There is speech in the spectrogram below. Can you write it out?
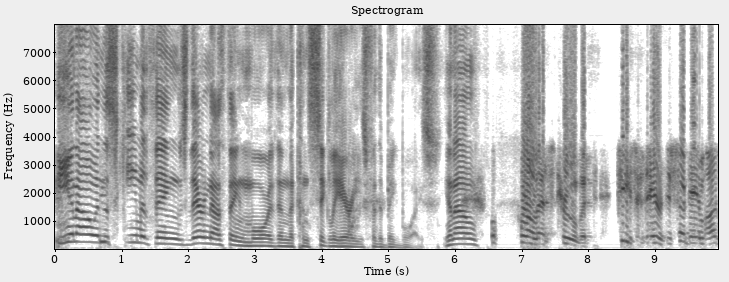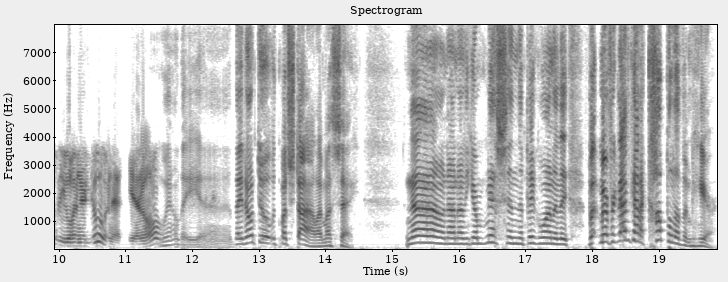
you know, in the scheme of things, they're nothing more than the consigliaries for the big boys. You know? Well, that's true, but Jesus, they're, they're so damn ugly when they're doing it, you know? Well, they, uh, they don't do it with much style, I must say. No, no, no, you're missing the big one. And the, but, matter of fact, I've got a couple of them here.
